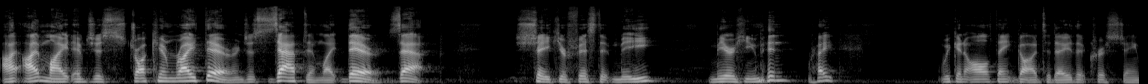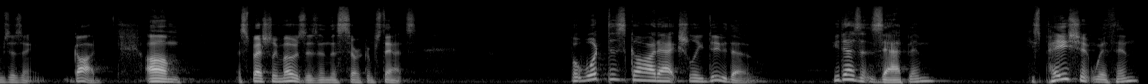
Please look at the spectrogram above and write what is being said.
I, I might have just struck him right there and just zapped him, like, there, zap. Shake your fist at me, mere human, right? We can all thank God today that Chris James isn't God, um, especially Moses in this circumstance. But what does God actually do, though? He doesn't zap him, He's patient with him.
